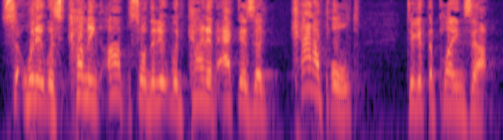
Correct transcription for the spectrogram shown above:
so when it was coming up, so that it would kind of act as a catapult to get the planes up.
